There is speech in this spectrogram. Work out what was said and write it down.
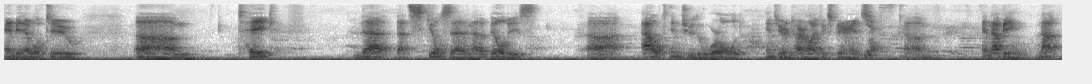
and being able to um, take that that skill set and that abilities uh, out into the world, into your entire life experience Yes. um, and not being not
